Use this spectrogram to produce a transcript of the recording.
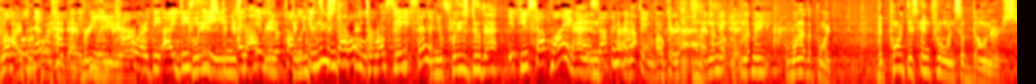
Well, it I will never happen it every if you year. empower the IDC please, can you stop and give the Republicans can you please control stop interrupting? of the state Senate. Can you please do that? If you stop lying, and, I will stop interrupting. I, okay, and let me okay. let me one other point. The point is influence of donors.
